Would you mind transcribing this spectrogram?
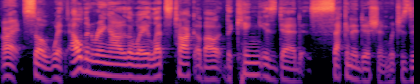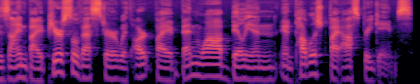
All right, so with Elden Ring out of the way, let's talk about The King is Dead Second Edition, which is designed by Peer Sylvester with art by Benoit Billion and published by Osprey Games.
